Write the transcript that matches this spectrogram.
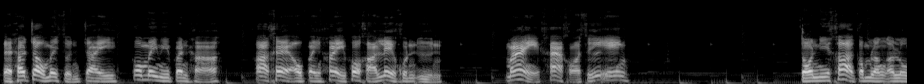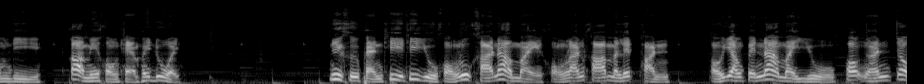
แต่ถ้าเจ้าไม่สนใจก็ไม่มีปัญหา ข้าแค่เอาไปให้พ่อค้าเล่คนอื่น ไม่ ข้าขอซื้อเอง ตอนนี้ข้ากำลังอารมณ์ดี ข้ามีของแถมให้ด้วย นี่คือแผนที่ที่อยู่ของลูกค้าหน้าใหม่ของร้านค้าเมล็ดพันธุ์ เขายังเป็นหน้าใหม่อยู่ เพราะงั้นเจ้า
